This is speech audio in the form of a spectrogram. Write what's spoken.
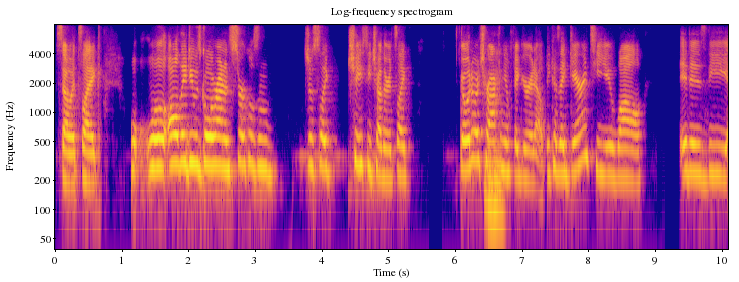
So it's like, well, all they do is go around in circles and just like chase each other. It's like, go to a track Mhm. and you'll figure it out. Because I guarantee you, while it is the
